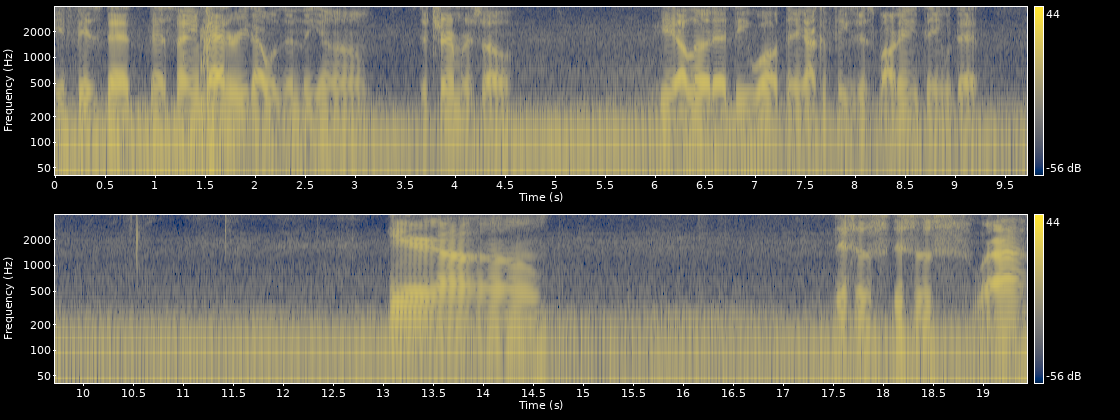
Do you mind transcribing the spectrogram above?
it fits that that same battery that was in the um the trimmer so yeah, I love that DeWalt thing. I could fix just about anything with that. Here, uh, um, this is this is where I.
